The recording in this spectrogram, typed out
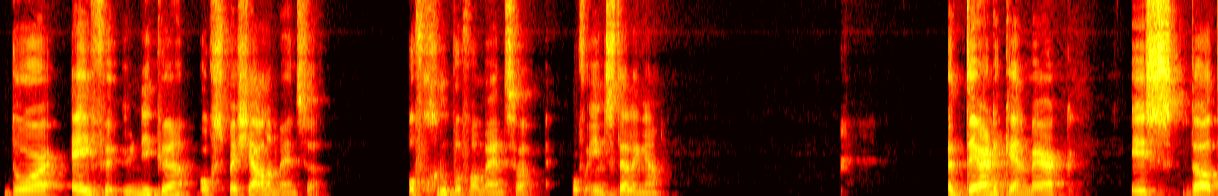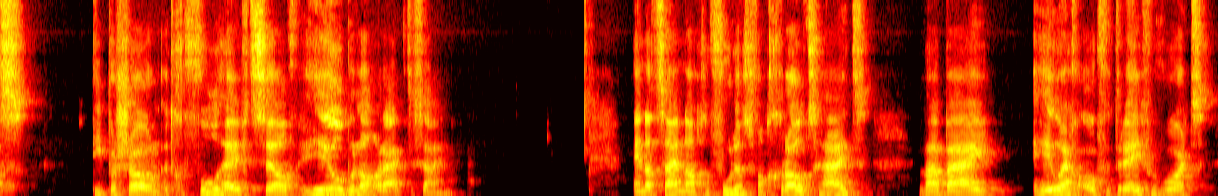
door even unieke of speciale mensen. Of groepen van mensen of instellingen. Het derde kenmerk is dat die persoon het gevoel heeft zelf heel belangrijk te zijn. En dat zijn dan gevoelens van grootsheid, waarbij heel erg overdreven wordt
